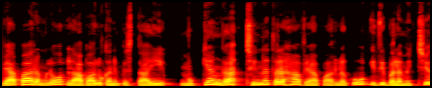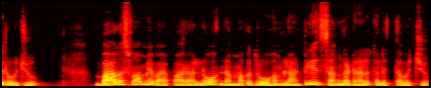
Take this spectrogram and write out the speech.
వ్యాపారంలో లాభాలు కనిపిస్తాయి. ముఖ్యంగా చిన్న తరహా వ్యాపారులకు ఇది బలమిచ్చే రోజు. భాగస్వామ్య వ్యాపారాల్లో నమ్మక ద్రోహం లాంటి సంఘటనలు తలెత్తవచ్చు.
